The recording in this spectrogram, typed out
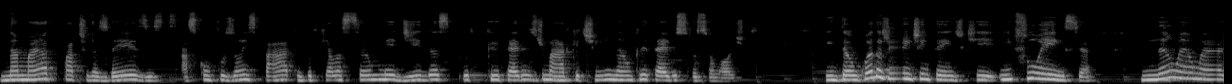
na maior parte das vezes, as confusões partem porque elas são medidas por critérios de marketing e não critérios sociológicos. Então, quando a gente entende que influência não é uma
